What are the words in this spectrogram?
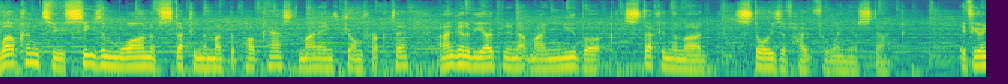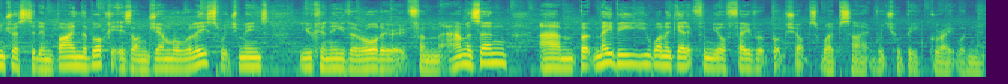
Welcome to season one of Stuck in the Mud, the podcast. My name's John Proctor, and I'm going to be opening up my new book, Stuck in the Mud Stories of Hope for When You're Stuck. If you're interested in buying the book, it is on general release, which means you can either order it from Amazon, um, but maybe you want to get it from your favorite bookshop's website, which would be great, wouldn't it?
